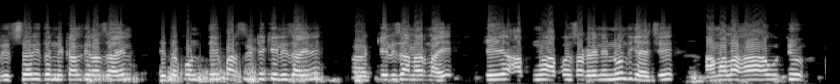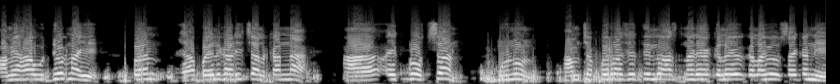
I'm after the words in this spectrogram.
रितसर इथं निकाल दिला जाईल. इथं कोणती पार्सलिटी केली जाईल केली जाणार नाही की आपण आपण सगळ्यांनी नोंद घ्यायची. आम्हाला हा उद्योग आम्ही हा उद्योग नाही पण ह्या बैलगाडी चालकांना एक प्रोत्साहन म्हणून आमच्या परराज्यातील असणाऱ्या कला कला व्यावसायिकांनी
